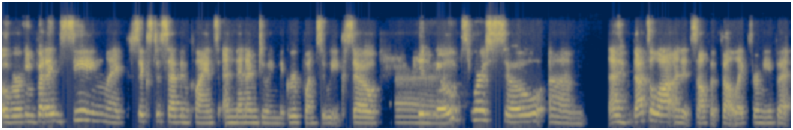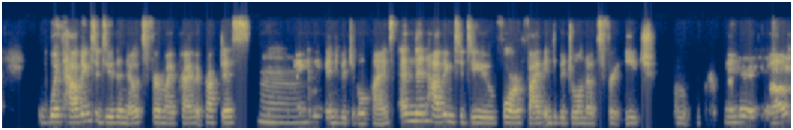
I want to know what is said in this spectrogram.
overworking, but I'm seeing like six to seven clients and then I'm doing the group once a week. So uh, the notes were so, um, uh, that's a lot in itself, it felt like for me, but with having to do the notes for my private practice, hmm. individual clients, and then having to do four or five individual notes for each member as well.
